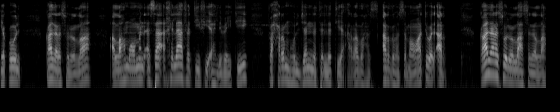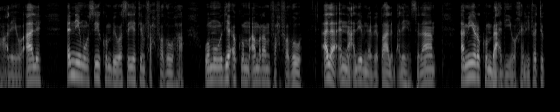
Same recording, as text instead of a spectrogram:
يقول قال رسول الله اللهم ومن أساء خلافتي في أهل بيتي فاحرمه الجنة التي عرضها أرضها السماوات والأرض. قال رسول الله صلى الله عليه وآله إني موصيكم بوصية فاحفظوها ومودعكم أمرا فاحفظوه. ألا إن علي بن أبي طالب عليه السلام أميركم بعدي وخليفتك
